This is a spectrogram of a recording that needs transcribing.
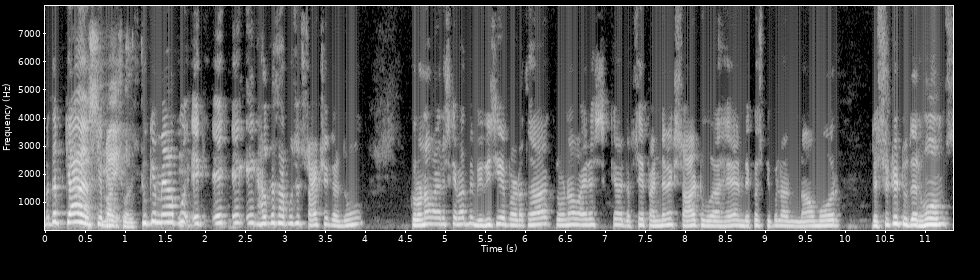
मतलब क्या है उसके पास चॉइस क्योंकि मैं आपको एक एक एक, एक हल्का सा आपको स्टार्ट शेयर कर दूँ कोरोना वायरस के बाद मैं बीबीसी में पढ़ा था। कोरोना वायरस का जब से पेंडेमिक स्टार्ट हुआ है and because people are now more restricted to their homes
